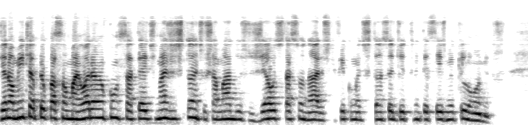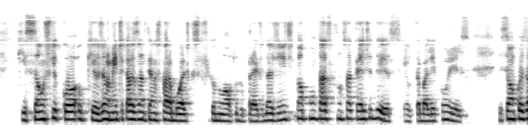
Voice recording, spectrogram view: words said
Geralmente a preocupação maior era com satélites mais distantes, os chamados geoestacionários, que ficam a uma distância de 36 mil quilômetros, que são os que, que geralmente aquelas antenas parabólicas que ficam no alto do prédio da gente estão apontadas para um satélite desse, que eu trabalhei com eles. Isso é uma coisa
